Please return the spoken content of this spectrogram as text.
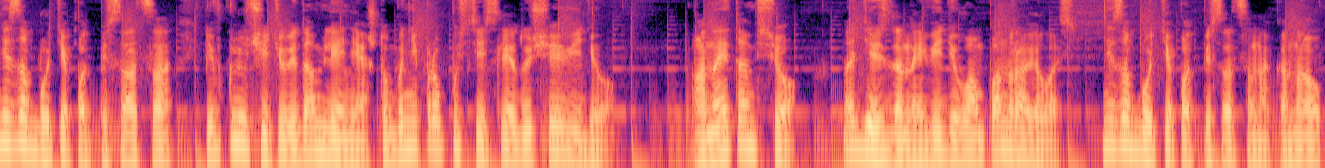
Не забудьте подписаться и включить уведомления, чтобы не пропустить следующее видео. А на этом все. Надеюсь данное видео вам понравилось. Не забудьте подписаться на канал,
